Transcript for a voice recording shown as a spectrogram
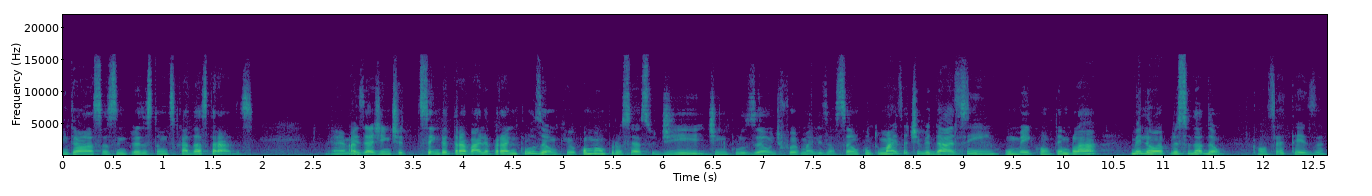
então essas empresas estão descadastradas. É, mas a gente sempre trabalha para a inclusão, porque como é um processo de, de inclusão, de formalização, quanto mais atividades Sim. o MEI contemplar, melhor para o cidadão. Com certeza.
